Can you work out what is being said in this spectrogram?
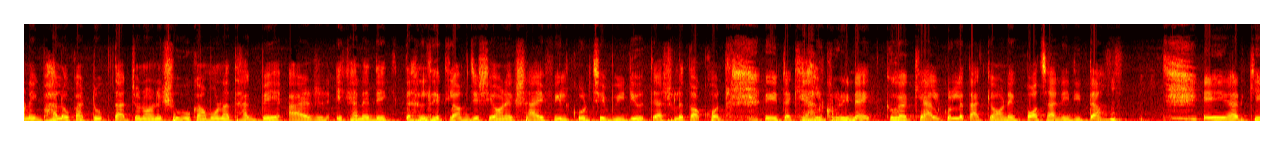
অনেক ভালো কাটুক, তার জন্য অনেক শুভকামনা থাকবে। আর এখানে দেখলাম যে সে অনেক সাই ফিল করছে ভিডিওতে, আসলে তখন এটা খেয়াল করি নাই খেয়াল করলে তাকে অনেক পচানি দিতাম। এই আর কি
